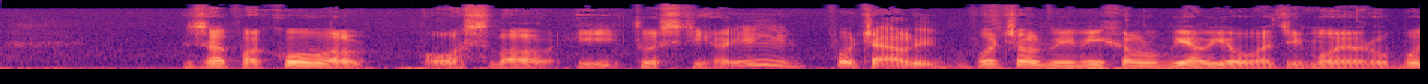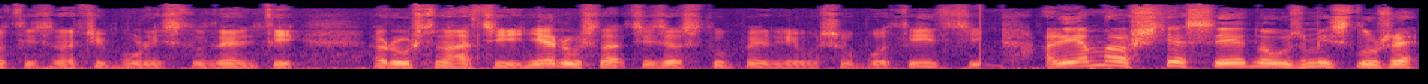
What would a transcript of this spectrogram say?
zapakoval poslal i to stiha. I počali, počal mi Michal objavjovati moje roboti, znači boli studenti rusnaci i nerusnaci zastupeni u Subotici, ali ja mal šťastie jedno u zmyslu, že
